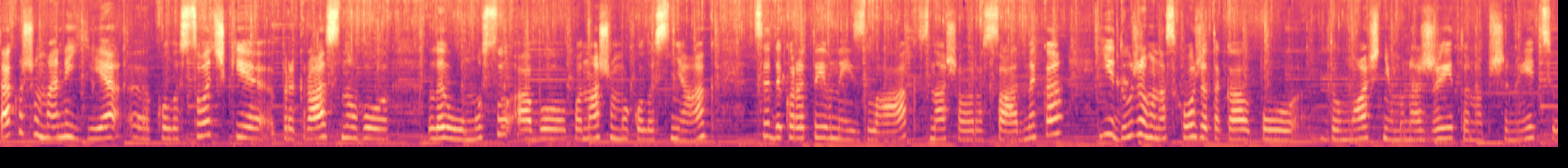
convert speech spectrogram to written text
Також у мене є е, колосочки прекрасного леумусу або по-нашому колосняк. Це декоративний злак з нашого розсадника. І дуже вона схожа така по домашньому на жито, на пшеницю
